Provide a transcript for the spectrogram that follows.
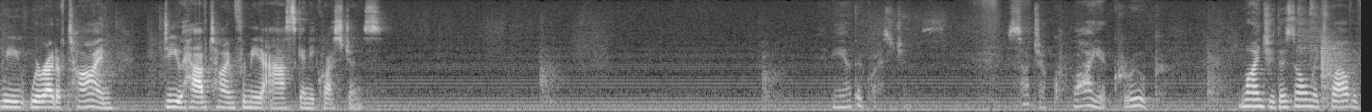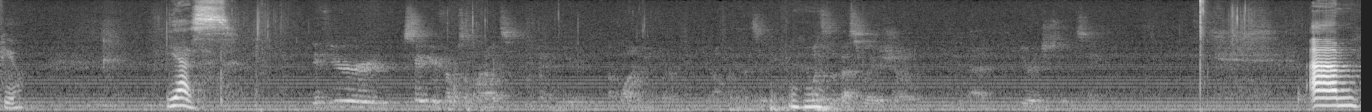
we, we're out of time. Do you have time for me to ask any questions? Any other questions? Such a quiet group. Mind you, there's only 12 of you. Yes. If you're, say you're from somewhere else and you're applying for, you know, city, Mhm. what's the best way to show that you're interested in Um,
